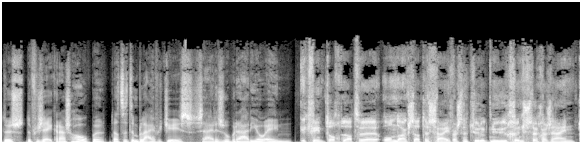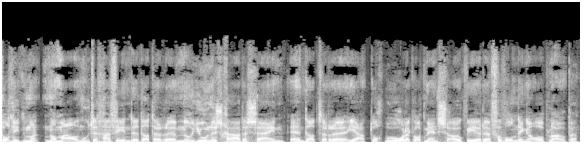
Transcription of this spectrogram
Dus de verzekeraars hopen dat het een blijvertje is, zeiden ze op Radio 1. Ik vind toch dat we, ondanks dat de cijfers natuurlijk nu gunstiger zijn... toch niet normaal moeten gaan vinden dat er uh, miljoenen schades zijn... en dat er uh, ja, toch behoorlijk wat mensen ook weer uh, verwondingen oplopen.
